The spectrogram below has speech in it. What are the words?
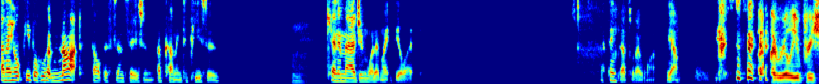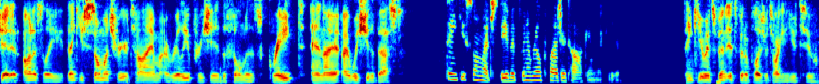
and I hope people who have not felt this sensation of coming to pieces Hmm. can imagine what it might feel like. I think that's what I want. Yeah. I- really appreciate it. Honestly, thank you so much for your time. I really appreciate it. The film is great, and I, I wish you the best. Thank you so much, Steve. It's been a real pleasure talking with you. Thank you. It's been it's been a pleasure talking to you too.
